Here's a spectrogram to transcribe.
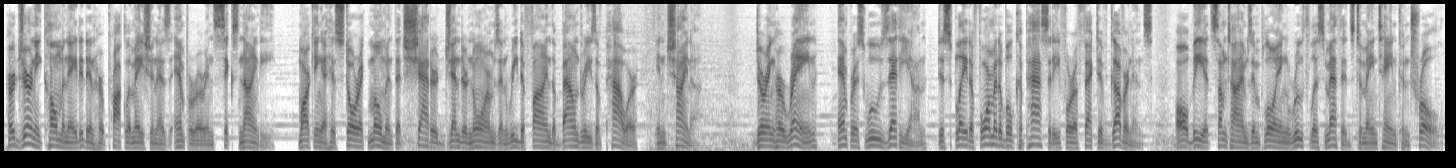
Her journey culminated in her proclamation as emperor in 690, marking a historic moment that shattered gender norms and redefined the boundaries of power in China. During her reign, Empress Wu Zetian displayed a formidable capacity for effective governance, albeit sometimes employing ruthless methods to maintain control.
